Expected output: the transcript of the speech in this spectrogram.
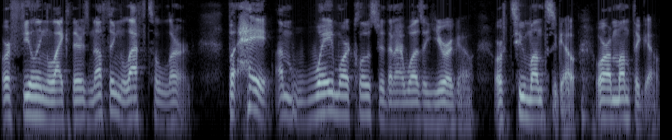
or feeling like there's nothing left to learn. But hey, I'm way more closer than I was a year ago or 2 months ago or a month ago.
